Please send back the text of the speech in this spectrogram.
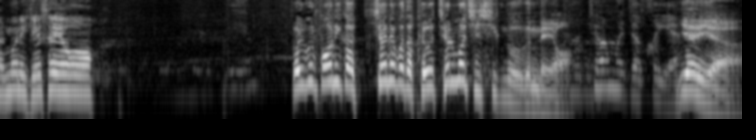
할머니 계세요? 얼굴 보니까 전에보다 더 젊어지신 것 같네요. 젊어졌어요. 예, 예.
